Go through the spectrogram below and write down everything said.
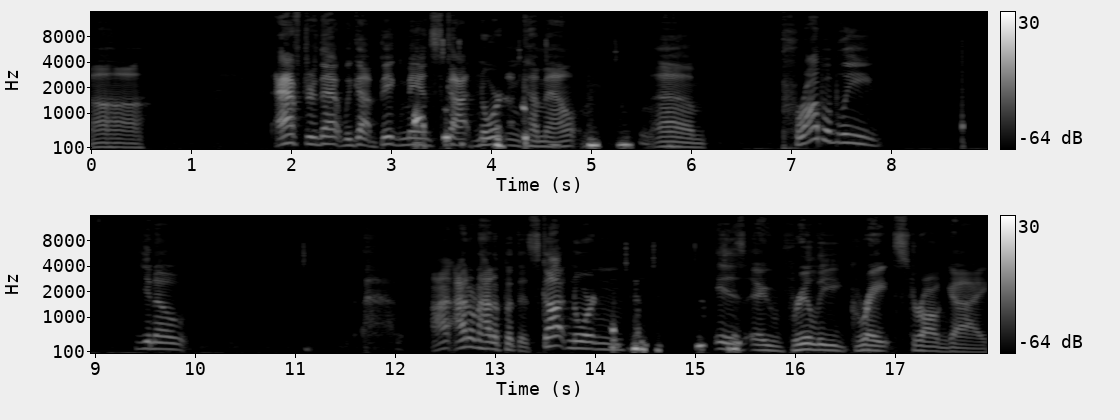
Uh huh. After that, we got big man Scott Norton come out. Um, probably, you know, I, I don't know how to put this. Scott Norton is a really great, strong guy,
